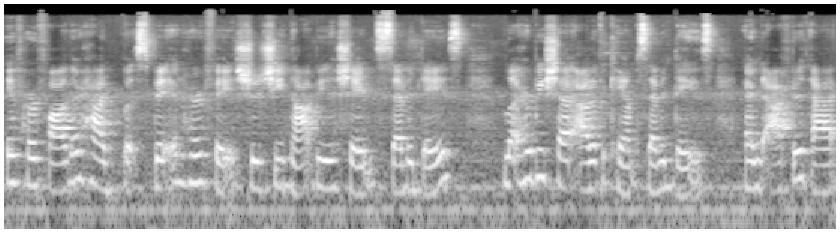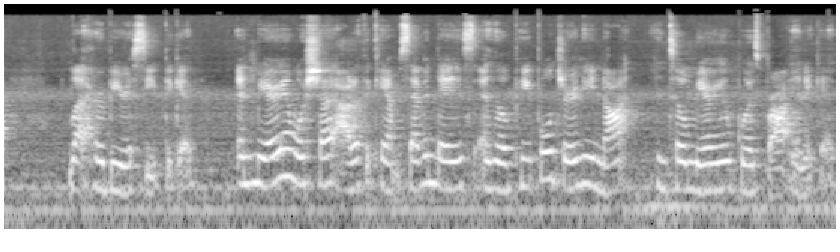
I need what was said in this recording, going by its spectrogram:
If her father had but spit in her face, should she not be ashamed seven days? Let her be shut out of the camp seven days, and after that let her be received again. And Miriam was shut out of the camp seven days, and the people journeyed not until Miriam was brought in again.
